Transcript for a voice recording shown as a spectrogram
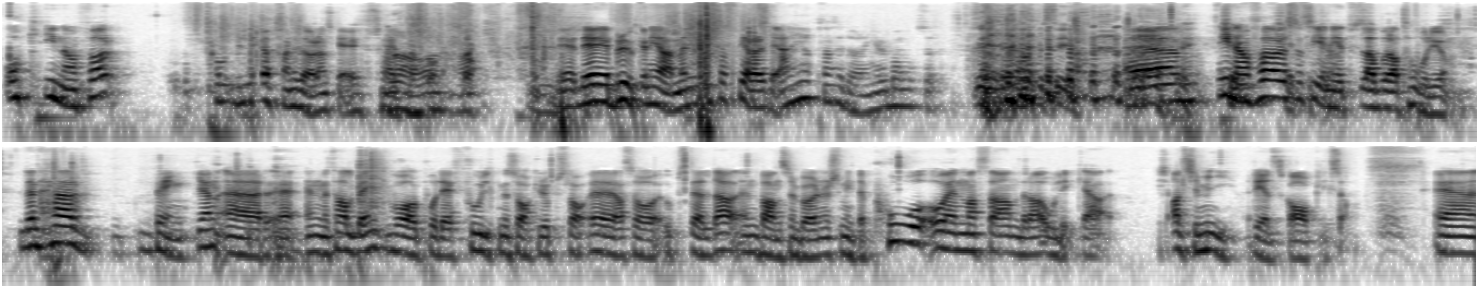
Och innanför, om ni öppnar ni dörren ska jag så här Ja, tack. det, det brukar ni göra, men vissa spelare säger att jag öppnar inte dörren, jag vill bara låsa upp. Ja. Ehm, innanför så ser ni ett laboratorium. Den här bänken är eh, en metallbänk varpå det är fullt med saker uppsla- eh, alltså uppställda. En Bunsen burner som inte är på och en massa andra olika alkemiredskap liksom. Eh,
